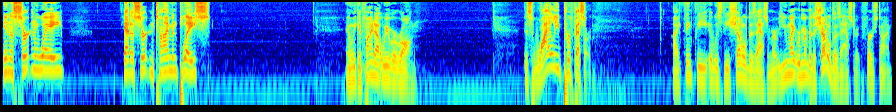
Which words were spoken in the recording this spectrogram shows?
in a certain way at a certain time and place, and we can find out we were wrong. This wily professor, I think the it was the shuttle disaster. Remember, you might remember the shuttle disaster the first time.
